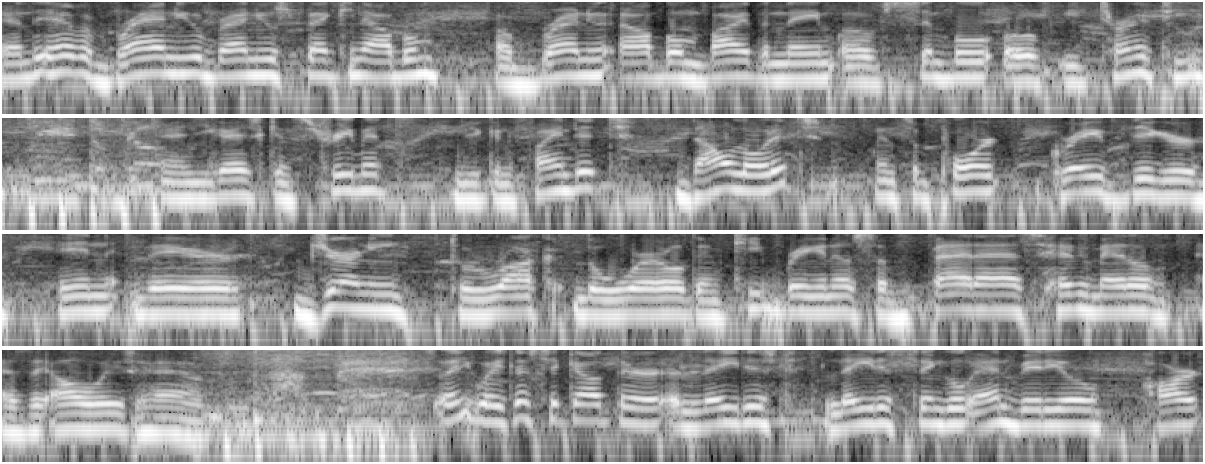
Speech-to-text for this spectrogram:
and they have a brand new, brand new spanking album, a brand new album by the name of Symbol of Eternity and you guys can stream it, you can find it, download it, and support Grave Digger in their journey to rock the world and keep bringing us some badass heavy metal as they always have. So, anyways, let's check out their latest, latest single and video, Heart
